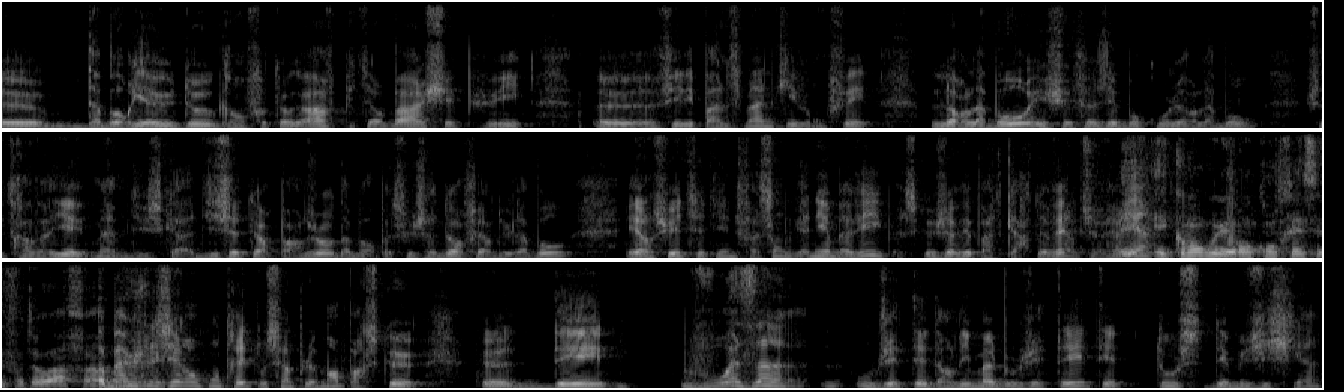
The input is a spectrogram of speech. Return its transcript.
Euh, D'abord, il y a eu deux grands photographes, Peter Bach et puis euh, Philippe Halsman, qui ont fait leur labo, et je faisais beaucoup leur labo. Je travaillais même jusqu'à 17 heures par jour, d'abord parce que j'adore faire du labo, et ensuite c'était une façon de gagner ma vie, parce que j'avais pas de carte verte, j'avais rien. Et, comment vous les rencontrez, ces photographes ah ben, Je les ai rencontrés tout simplement parce que euh, des voisins où j'étais, dans l'immeuble où j'étais, étaient tous des musiciens,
